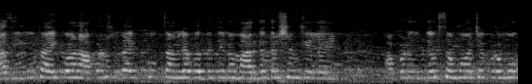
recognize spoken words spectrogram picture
आज युथ आयकॉन आपण सुद्धा एक खूप चांगल्या पद्धतीनं मार्गदर्शन केलंय. आपण उद्योग समूहाचे प्रमुख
